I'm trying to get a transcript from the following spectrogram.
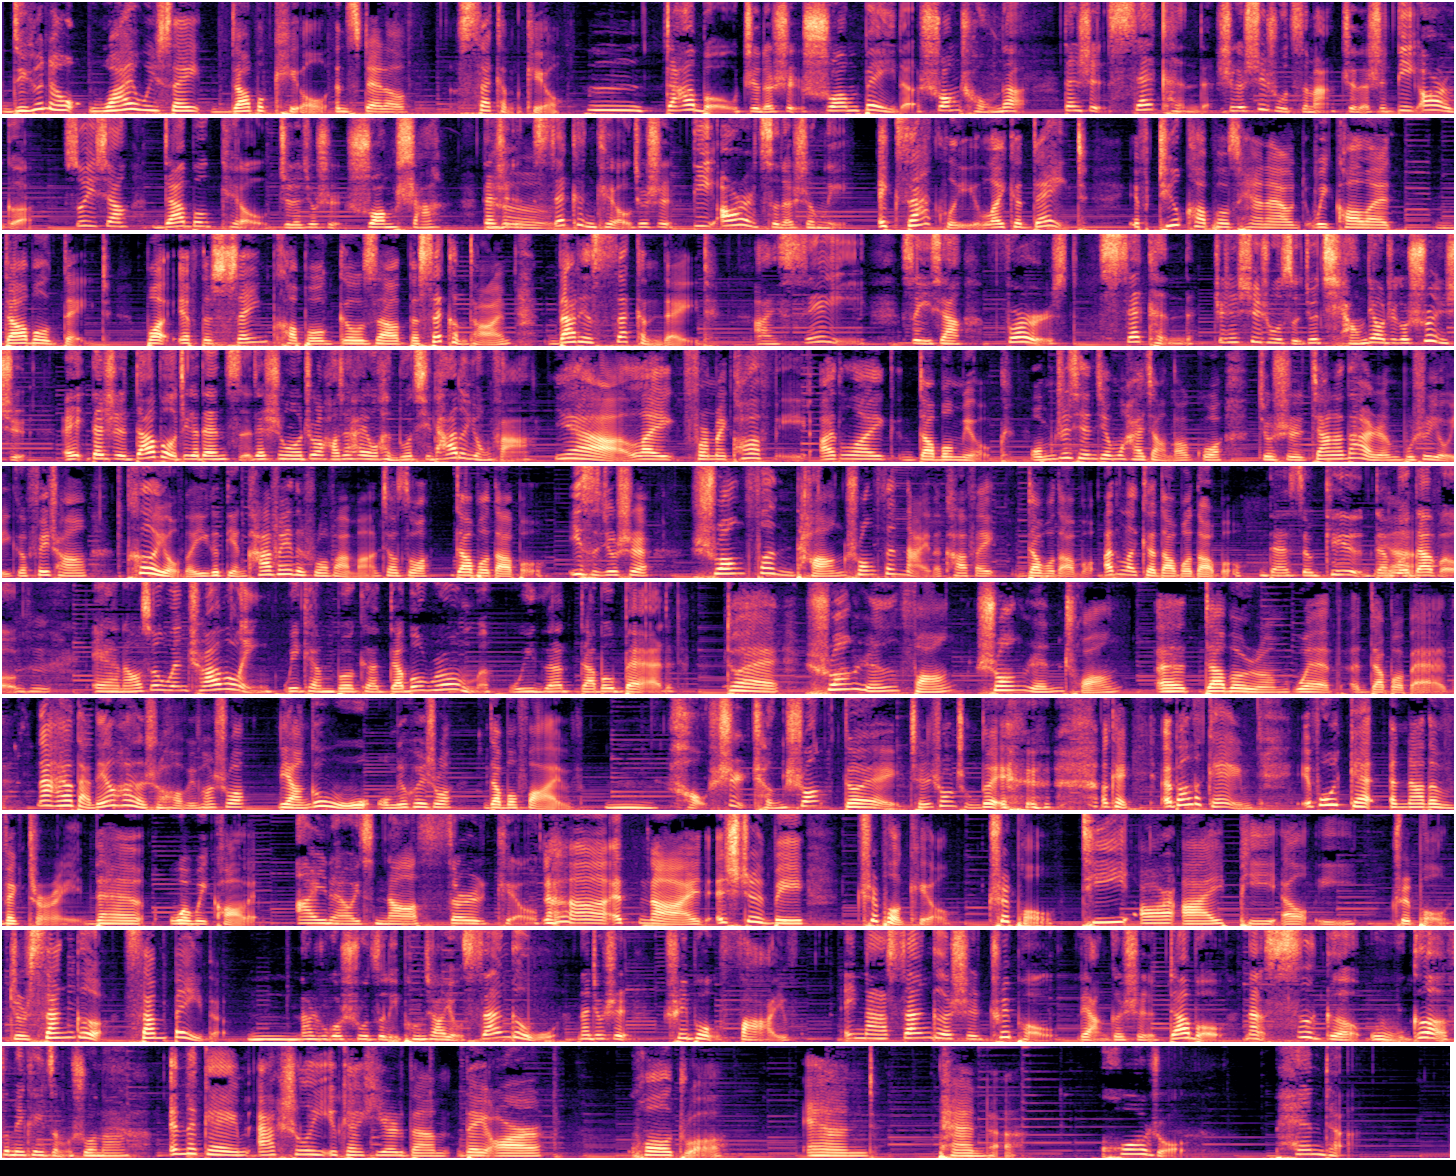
do you know why we say double kill instead of second kill? 嗯，double 指的是双倍的、双重的，但是 second 是个序数词嘛，指的是第二个，所以像 double kill 指的就是双杀，但是 second kill 就是第二次的胜利。Exactly, like a date. If two couples hang out, we call it double date. But if the same couple goes out the second time, that is second date. I see. 所以像 first、second 这些序数词就强调这个顺序。哎，但是 double 这个单词在生活中好像还有很多其他的用法。Yeah, like for my coffee, I'd like double milk. 我们之前节目还讲到过，就是加拿大人不是有一个非常特有的一个点咖啡的说法吗？叫做 double double，意思就是 双份糖、双份奶的咖啡，double double. I'd like a double double. That's so cute, double double. And also when traveling, we can book a double room with a double bed. 对，双人房、双人床，a double room with a double bed。那还有打电话的时候，比方说两个五，我们就会说 double five。嗯，好事成双。对，成双成对。okay, about the game, if we get another victory, then what we call it? I know it's not third kill. At night, it should be triple kill. Triple, T R I P L E. Triple 就是三个三倍的，嗯，那如果数字里碰巧有三个五，那就是 triple five。哎，那三个是 triple，两个是 double，那四个、五个分别可以怎么说呢？In the game, actually, you can hear them. They are quadra and penta. Quadra, penta.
